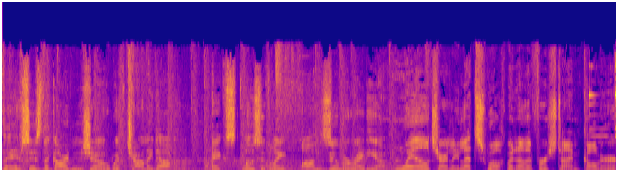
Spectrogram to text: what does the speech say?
This is The Garden Show with Charlie Dobbin, exclusively on Zoomer Radio. Well, Charlie, let's welcome another first time caller.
